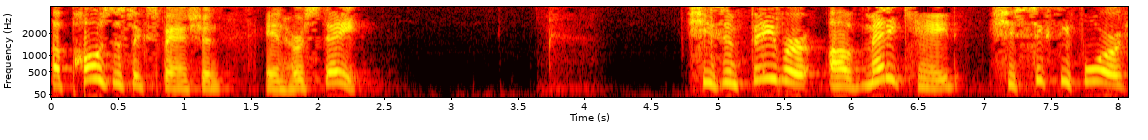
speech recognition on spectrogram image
opposed this expansion in her state. She's in favor of Medicaid. She's 64.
